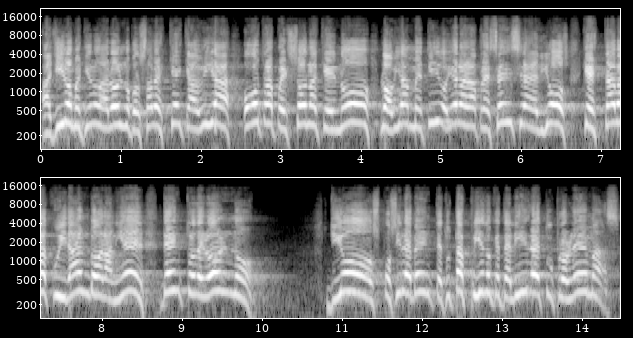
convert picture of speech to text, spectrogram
Allí lo metieron al horno, pero ¿sabes qué? Que había otra persona que no lo habían metido y era la presencia de Dios que estaba cuidando a Daniel dentro del horno. Dios, posiblemente tú estás pidiendo que te libre de tus problemas.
